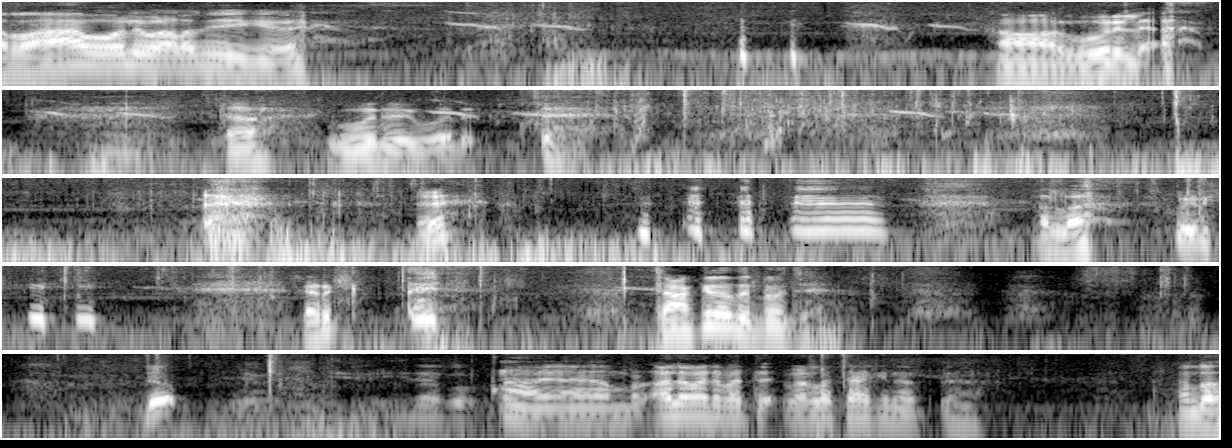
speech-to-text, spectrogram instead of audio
റാ പോലെ വളഞ്ഞിരിക്കുക ആ ഊരില്ല. ആ, ഊര് ഊര്. ഏ? അല്ല പിടി. എടുക്ക. ചാക്കിനകത്ത് ഇട്ടോ ചേ ആ ആ, നമ്മ- അല്ല മറ്റേ മറ്റേ വെള്ളച്ചാക്കിനകത്ത് അല്ലോ കണ്ടോ?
